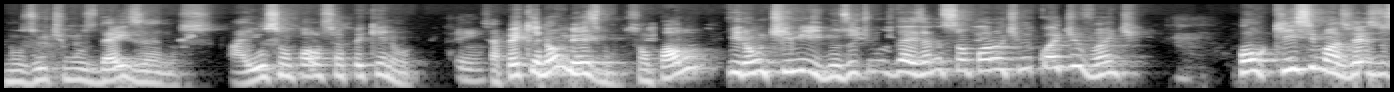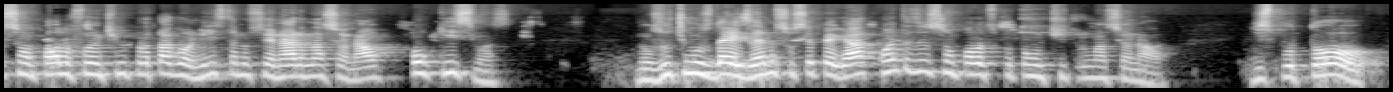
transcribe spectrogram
nos últimos 10 anos. Aí o São Paulo se apequenou. Sim. Se apequenou mesmo. São Paulo virou um time, nos últimos 10 anos, São Paulo é um time coadjuvante. Pouquíssimas vezes o São Paulo foi um time protagonista no cenário nacional. Pouquíssimas. Nos últimos 10 anos, se você pegar, quantas vezes o São Paulo disputou um título nacional? Disputou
